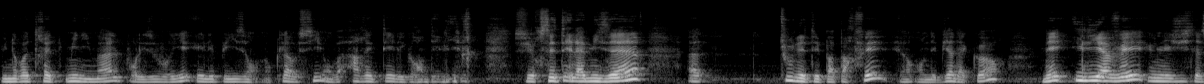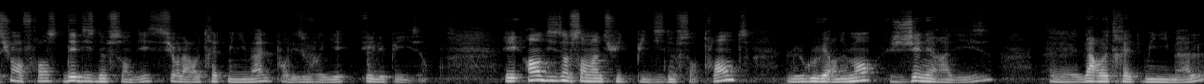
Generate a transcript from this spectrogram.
une retraite minimale pour les ouvriers et les paysans. Donc là aussi, on va arrêter les grands délires sur c'était la misère. Euh, tout n'était pas parfait, on est bien d'accord. Mais il y avait une législation en France dès 1910 sur la retraite minimale pour les ouvriers et les paysans. Et en 1928 puis 1930, le gouvernement généralise euh, la retraite minimale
